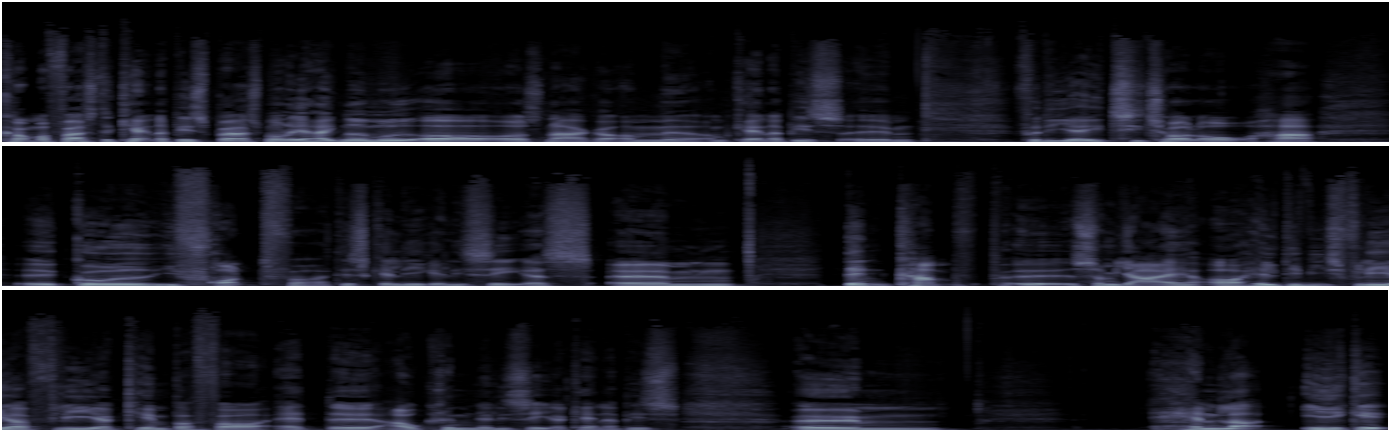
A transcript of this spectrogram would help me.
kommer første cannabis-spørgsmål. Jeg har ikke noget mod at, at snakke om, øh, om cannabis, øh, fordi jeg i 10-12 år har øh, gået i front for, at det skal legaliseres. Øh, den kamp, øh, som jeg og heldigvis flere og flere kæmper for at øh, afkriminalisere cannabis, øh, handler ikke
